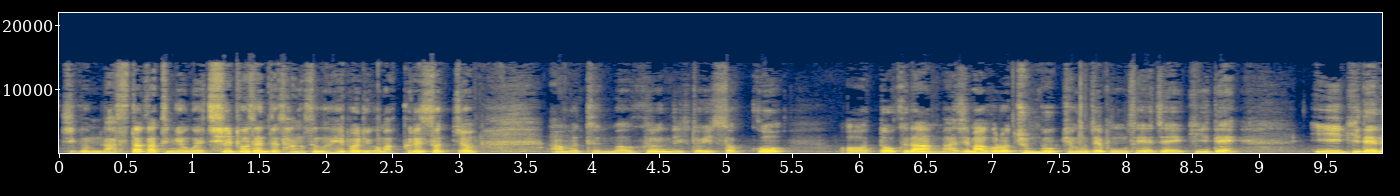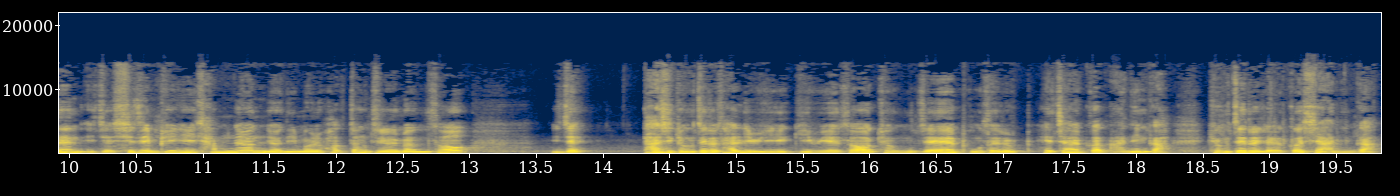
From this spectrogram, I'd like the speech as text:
지금 나스닥 같은 경우에 7% 상승을 해버리고 막 그랬었죠. 아무튼 뭐 그런 일도 있었고 어 또 그다음 마지막으로 중국 경제 봉쇄제 기대 이 기대는 이제 시진핑이 3년 연임을 확정 지으면서 이제 다시 경제를 살리기 위해서 경제 봉쇄를 해제할 것 아닌가, 경제를 열 것이 아닌가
